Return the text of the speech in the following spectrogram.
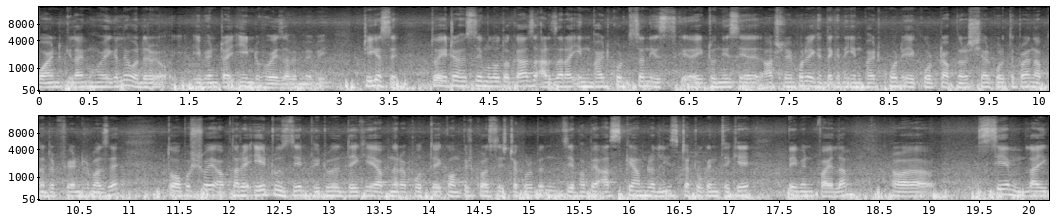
পয়েন্ট ক্লাইম হয়ে গেলে ওদের ইভেন্টটা ইন্ড হয়ে যাবে মেবি ঠিক আছে? তো এটা হচ্ছে মূলত কাজ। আর যারা ইনভাইট করতে চান একটু নিচে আসলে পরে এখান থেকে ইনভাইট কোড এই কোডটা আপনারা শেয়ার করতে পারেন আপনাদের ফ্রেন্ডের মাঝে। তো অবশ্যই আপনারা এ টু জেড ভিডিও দেখে আপনারা প্রত্যেক কমপ্লিট করার চেষ্টা করবেন। যেভাবে আজকে আমরা লিস্টটা টোকেন থেকে পেমেন্ট পাইলাম সেম লাইক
